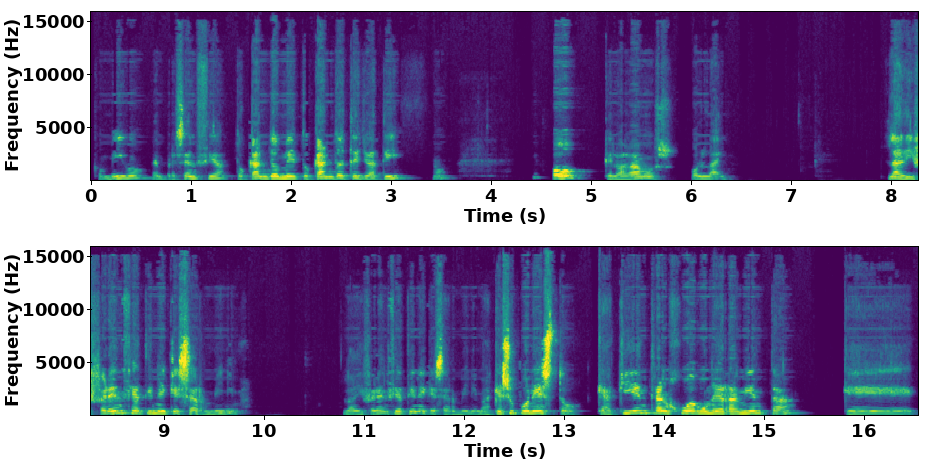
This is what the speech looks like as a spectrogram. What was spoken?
conmigo, en presencia, tocándome, tocándote yo a ti, o que lo hagamos online. La diferencia tiene que ser mínima. La diferencia tiene que ser mínima. ¿Qué supone esto? Que aquí entra en juego una herramienta que,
